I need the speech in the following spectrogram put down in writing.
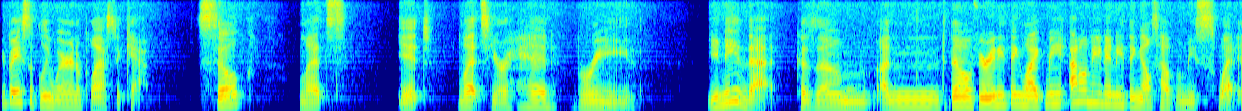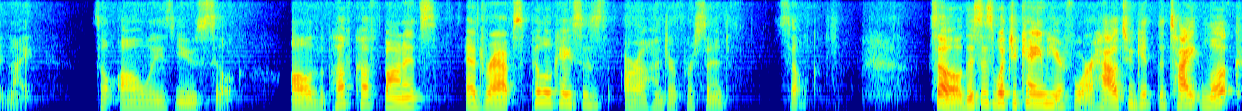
you're basically wearing a plastic cap. Silk lets it lets your head breathe. You need that because um, I know if you're anything like me, I don't need anything else helping me sweat at night. So always use silk. All of the puff cuff bonnets, edge wraps, pillowcases are 100% silk. So this is what you came here for, how to get the tight look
